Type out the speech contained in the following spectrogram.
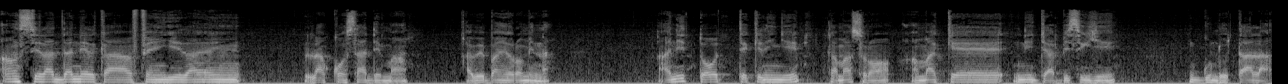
an sera daniyɛli ka fɛn yela lakɔsa de ma a bɛ ban yɔrɔ min na ani tɔw tɛ kelen ye kamasɔrɔ a ma kɛ ni ja bisigi ye gundo t'a la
